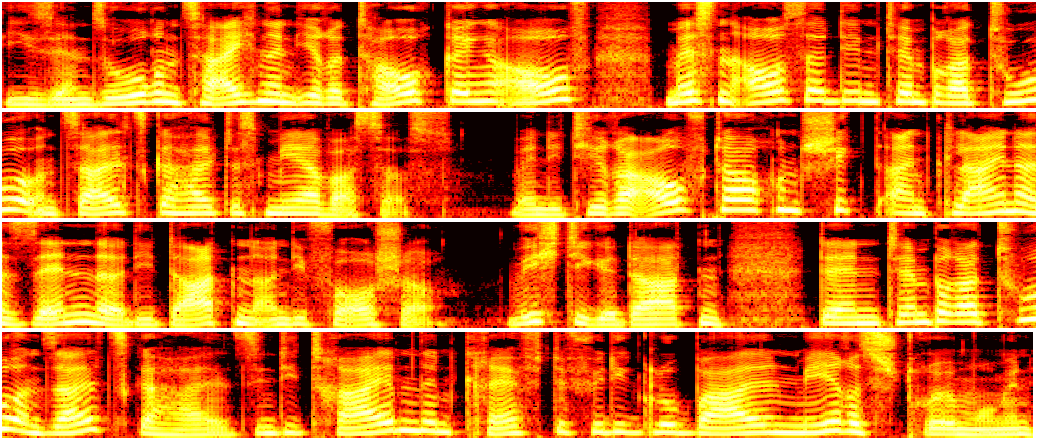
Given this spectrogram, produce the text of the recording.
Die Sensoren zeichnen ihre Tauchgänge auf, messen außerdem Temperatur und Salzgehalt des Meerwassers. Wenn die Tiere auftauchen, schickt ein kleiner Sender die Daten an die Forscher. Wichtige Daten, denn Temperatur und Salzgehalt sind die treibenden Kräfte für die globalen Meeresströmungen,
